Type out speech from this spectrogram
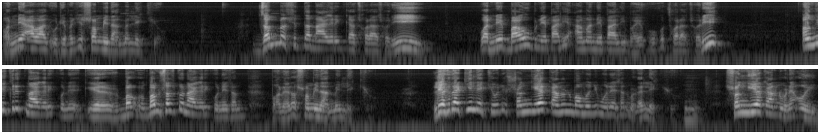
भन्ने आवाज उठेपछि संविधानमा लेखियो। जन्मसिद्ध नागरिकका छोराछोरी वा ने बाउ नेपाली आमा नेपाली भएको छोराछोरी अङ्गीकृत नागरिक हुने के अरे वंशजको नागरिक हुनेछन् भनेर संविधानमै लेखियो। लेख्दा के लेखियो भने सङ्घीय कानुन बमोजिम हुनेछन् भनेर लेखियो। सङ्घीय कानुन भने ऐन।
